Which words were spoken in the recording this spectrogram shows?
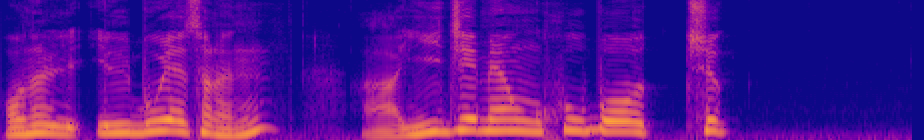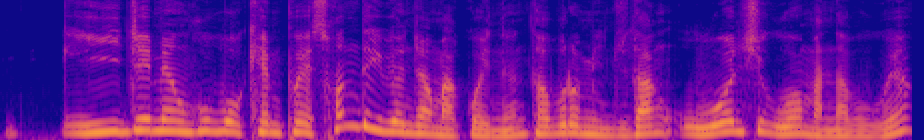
오늘 1부에서는 아, 이재명 후보 측 이재명 후보 캠프의 선대위원장 맡고 있는 더불어민주당 우원식 의원 만나보고요.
